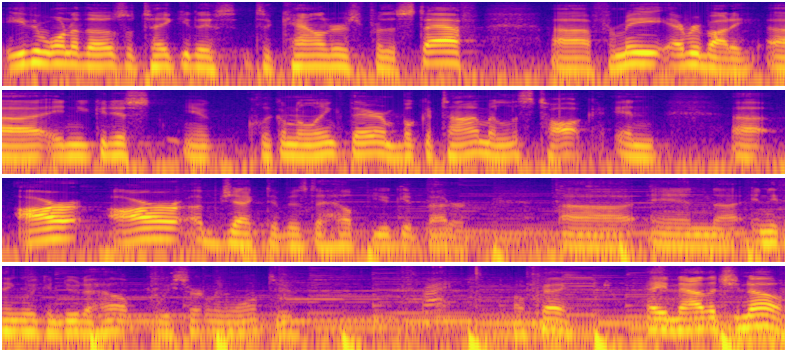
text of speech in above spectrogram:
Either one of those will take you to, to calendars for the staff, uh, for me, everybody, uh, and you can just you know click on the link there and book a time and let's talk. And uh, our our objective is to help you get better, uh, and uh, anything we can do to help, we certainly want to. Right. Okay. Hey, now that you know,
